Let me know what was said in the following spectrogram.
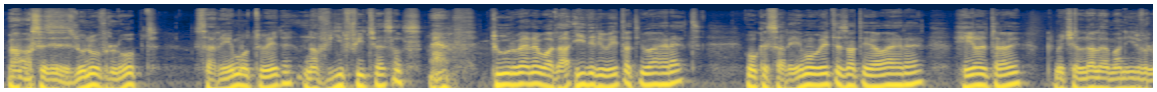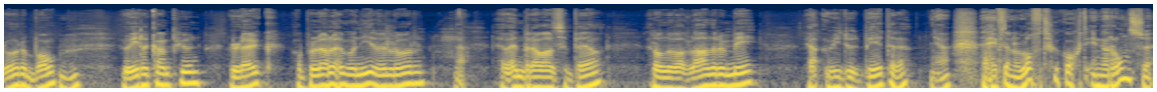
Maar als zijn seizoen overloopt, Sanremo tweede, na vier fietswissels. Ja. Tour winnen, waar dat iedereen weet dat hij wegrijdt. Ook in Sanremo weten ze dat hij wegrijdt. Hele trui, een beetje een lulle manier verloren. Bon, mm -hmm. wereldkampioen. Luik, op een lulle manier verloren. Ja. Hij wint Brabantse Pijl. Ronde van Vlaanderen mee. Ja, wie doet beter, hè? Ja, hij heeft een loft gekocht in Ronse,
